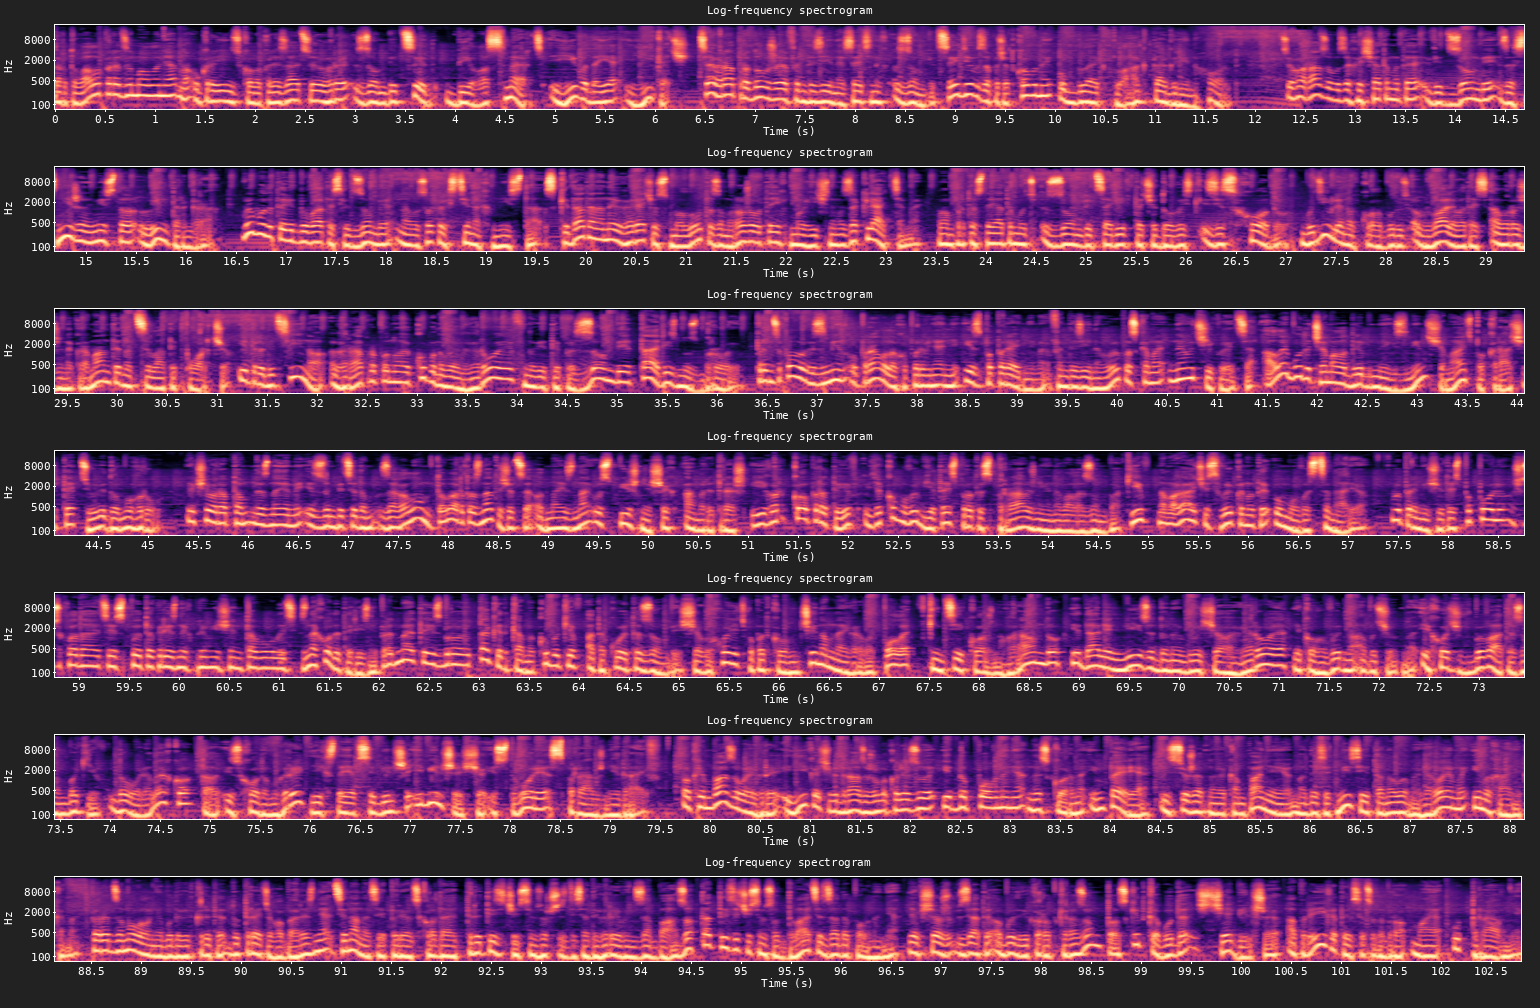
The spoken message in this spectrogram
Стартувало передзамовлення на українську локалізацію гри Зомбіцид Біла смерть. Її видає Гікач. Ця гра продовжує фентезійний сетінг зомбіцидів, започаткований у Black Plague та Green Horde. Цього разу ви захищатимете від зомбі засніжене місто Вінтергра. Ви будете відбиватись від зомбі на високих стінах міста, скидати на них гарячу смолу та заморожувати їх магічними закляттями. Вам протистоятимуть зомбі царів та чудовиськ зі сходу. Будівлі навколо будуть обвалюватись, а ворожі некроманти надсилати порчу. І традиційно гра пропонує купу нових героїв, нові типи зомбі та різну зброю. Принципових змін у правилах у порівнянні із попередніми фентезійними випусками не очікується, але буде чимало дрібних змін, що мають покращити цю відому гру. Якщо ви раптом не знайомі із зомбіцидом загалом, то варто знати, що це одна із найуспішніших Америтреш ігор, кооператив, в якому ви б'єтесь проти справжньої навали зомбаків, намагаючись виконати умови сценарію. Ви переміщуєтесь по полю, що складається із плиток різних приміщень та вулиць, знаходите різні предмети і зброю та китками кубиків атакуєте зомбі, що виходять випадковим чином на ігрове поле в кінці кожного раунду і далі лізуть до найближчого героя, якого видно або чутно. І хоч вбивати зомбаків доволі легко, та із ходом гри їх стає все більше і більше, що і створює справжній драйв. Окрім базової гри, Гікач відразу ж локалізує і доповнення Нескорена імперія із сюжетною кампанією на 10 місій та новими героями і механіками. Передзамовлення буде відкрите до 3 березня. Ціна на цей період складає 3760 гривень за базу та 1720 за доповнення. Якщо ж взяти обидві коробки разом, то скидка буде ще більшою. А приїхати все це добро має у травні.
